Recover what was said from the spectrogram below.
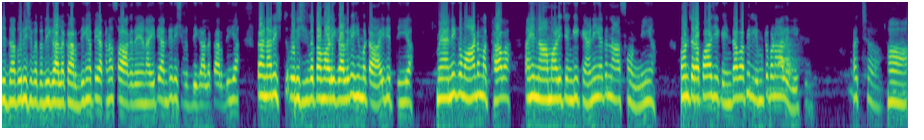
ਜਿੱਦਾਂ ਤੂੰ ਰਿਸ਼ਵਤ ਦੀ ਗੱਲ ਕਰਦੀ ਆ ਵੀ ਆਖਣਾ ਸਾਗ ਦੇਣ ਆਈ ਤੇ ਆਂਦੀ ਰਿਸ਼ਵਤ ਦੀ ਗੱਲ ਕਰਦੀ ਆ। ਭੈਣਾ ਰਿਸ਼ਵਤਾਂ ਵਾਲੀ ਗੱਲ ਵੀ ਅਸੀਂ ਮਿਟਾ ਹੀ ਦਿੱਤੀ ਆ। ਮੈਂ ਨਹੀਂ ਗਵਾਂਢ ਮੱਥਾ ਵਾ ਅਸੀਂ ਨਾ ਮਾੜੀ ਚੰਗੀ ਕਹਿਣੀ ਆ ਤੇ ਨਾ ਸੁਣਨੀ ਆ। ਹੁਣ ਤੇਰਾ ਭਾਜੀ ਕਹਿੰਦਾ ਵਾ ਵੀ ਲਿਮਟ ਬਣਾ ਲਈਏ। ਅੱਛਾ। ਹਾਂ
